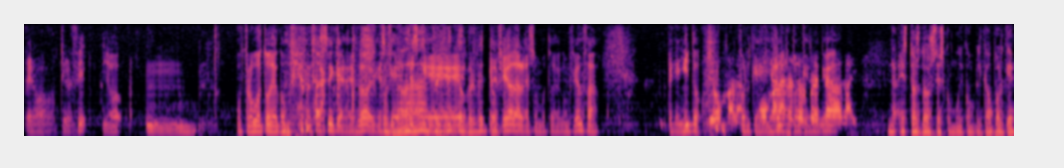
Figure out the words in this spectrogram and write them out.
pero quiero decir, yo mm, otro voto de confianza sí que les doy. Es Pues que, nada, es nada, que perfecto, perfecto. Prefiero darles un voto de confianza pequeñito. Y ojalá, porque ya no, nos. No, estos dos es muy complicado porque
